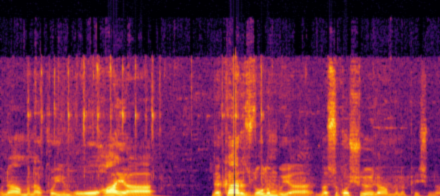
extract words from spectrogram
Bu ne amına koyayım? Oha ya. Ne kadar hızlı oğlum bu ya. Nasıl koşuyor öyle amına peşimden?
